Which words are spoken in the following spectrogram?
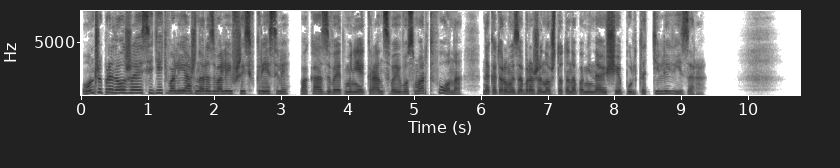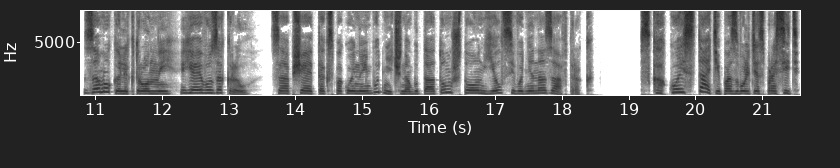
Он же, продолжая сидеть вальяжно развалившись в кресле, показывает мне экран своего смартфона, на котором изображено что-то напоминающее пульт от телевизора. «Замок электронный, я его закрыл», сообщает так спокойно и буднично, будто о том, что он ел сегодня на завтрак. «С какой стати, позвольте спросить?»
